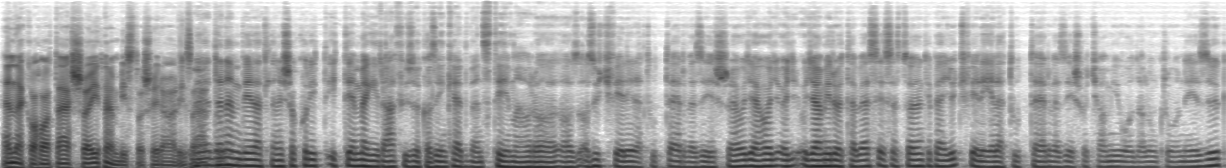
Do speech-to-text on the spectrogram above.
ennek a hatásait nem biztos, hogy realizáltuk. De, de nem véletlen, és akkor itt, itt én megint ráfűzök az én kedvenc témámra, az, az ügyfél életút tervezésre. Ugye, hogy, hogy, ugye, amiről te beszélsz, ez tulajdonképpen egy ügyfél életút tervezés, hogyha a mi oldalunkról nézzük,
